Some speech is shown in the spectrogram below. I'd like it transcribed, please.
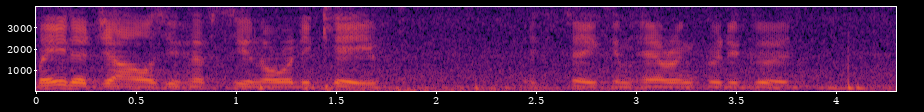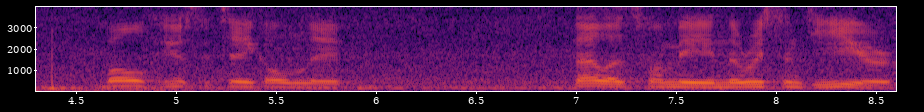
beta Jaus you have seen already caved. It's taken herring pretty good. Both used to take only pellets for me in the recent year.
